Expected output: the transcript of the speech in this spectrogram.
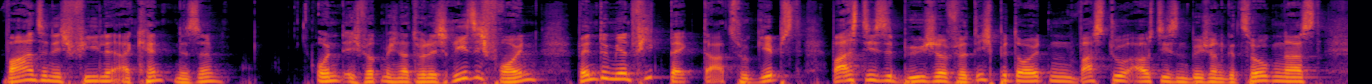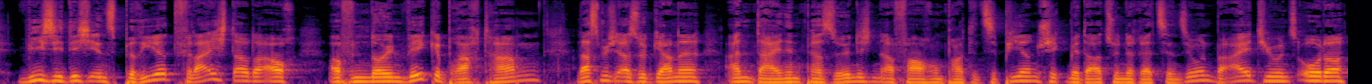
wahnsinnig viele Erkenntnisse, und ich würde mich natürlich riesig freuen, wenn du mir ein Feedback dazu gibst, was diese Bücher für dich bedeuten, was du aus diesen Büchern gezogen hast, wie sie dich inspiriert, vielleicht oder auch auf einen neuen Weg gebracht haben. Lass mich also gerne an deinen persönlichen Erfahrungen partizipieren. Schick mir dazu eine Rezension bei iTunes oder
